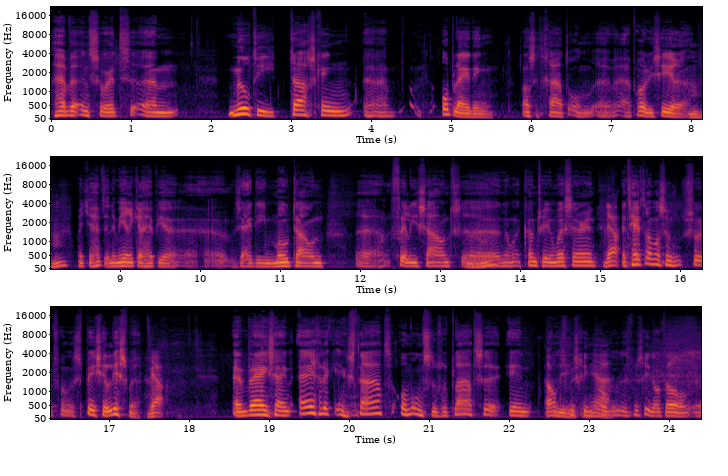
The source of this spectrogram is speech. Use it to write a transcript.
hebben een soort ehm, multitasking eh, opleiding als het gaat om eh, produceren. Mhm. Want je hebt in Amerika heb je, eh, zij die Motown, Philly Sound, eh, maar country en western. Mhm. Ja. Het heeft allemaal zo'n soort van specialisme. Ja, En wij zijn eigenlijk in staat om ons te verplaatsen in, Al die, misschien, ja. ook- is misschien ook wel eh,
